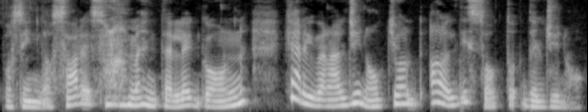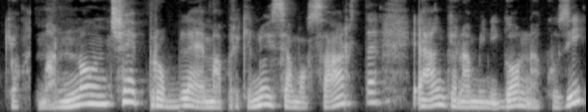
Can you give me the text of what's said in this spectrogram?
Posso indossare solamente le gonne che arrivano al ginocchio o al di sotto del ginocchio. Ma non c'è problema perché noi siamo sarte e anche una minigonna così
